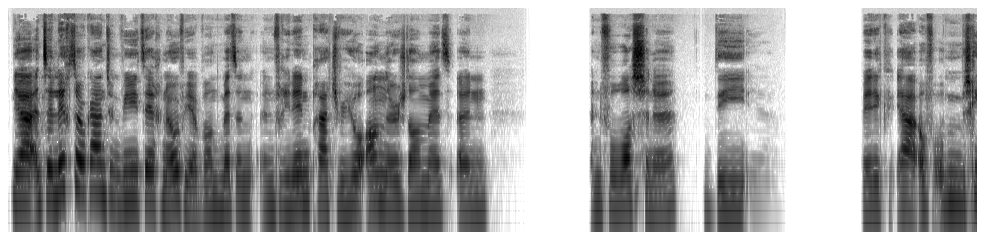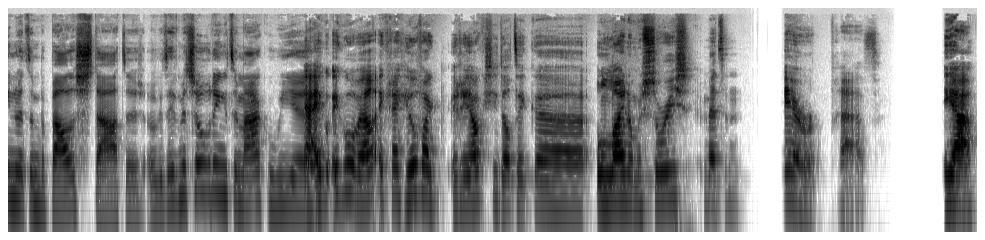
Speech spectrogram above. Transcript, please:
Ja, het ligt er ook aan natuurlijk wie je tegenover je hebt. Want met een, een vriendin praat je weer heel anders dan met een, een volwassene die, weet ik, ja, of, of misschien met een bepaalde status. Ook, het heeft met zoveel dingen te maken hoe je... Ja, ik, ik wil wel. Ik krijg heel vaak reactie dat ik eh, online op mijn stories met een air praat. Ja,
